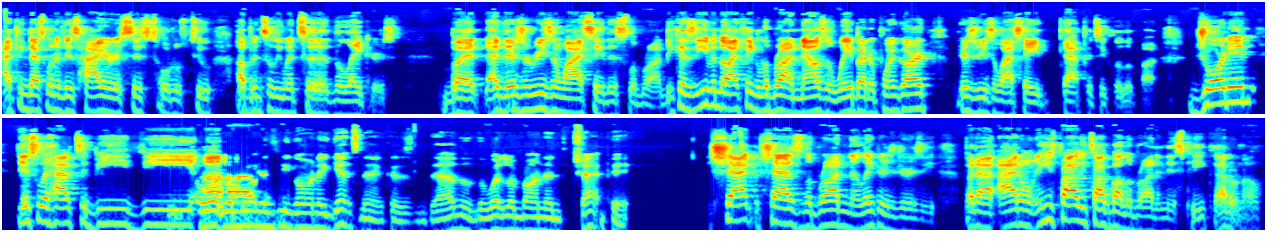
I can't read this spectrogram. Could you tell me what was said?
I think that's one of his higher assist totals too, up until he went to the Lakers. But uh, there's a reason why I say this LeBron because even though I think LeBron now is a way better point guard, there's a reason why I say that particular LeBron. Jordan, this would have to be the. So what uh, LeBron is he going against then? Because the other, what LeBron and Shaq pick? Shaq has LeBron in the Lakers jersey, but I, I don't. He's probably talking about LeBron in this peak. I don't know.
